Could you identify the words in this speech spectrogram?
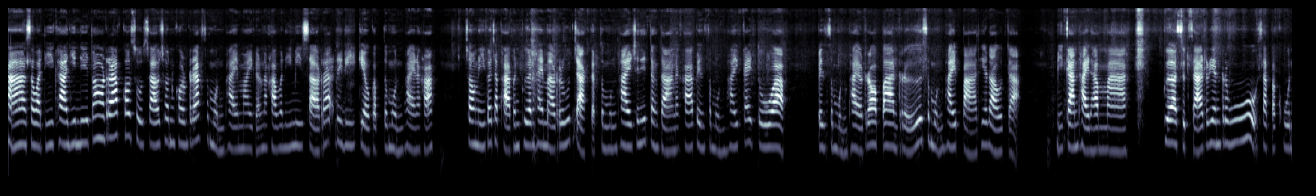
ค่ะ สวัสดีค่ะ ยินดีต้อนรับเข้าสู่สาวชนคนรักสมุนไพรใหม่กันนะคะ วันนี้มีสาระดีๆเกี่ยวกับสมุนไพรนะคะ ช่องนี้ก็จะพาเพื่อนๆให้มารู้จักกับสมุนไพรชนิดต่างๆนะคะ เป็นสมุนไพรใกล้ตัว เป็นสมุนไพรรอบบ้านหรือสมุนไพรป่าที่เราจะมีการถ่ายทำมา เพื่อศึกษาเรียนรู้สรรพคุณ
